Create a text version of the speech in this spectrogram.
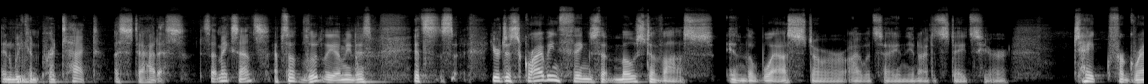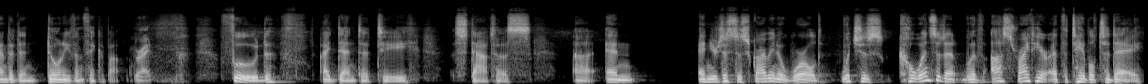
and we mm-hmm. can protect a status. Does that make sense? Absolutely. I mean, it's, it's, you're describing things that most of us in the West, or I would say in the United States here, take for granted and don't even think about. Right. Food, identity, status, uh, and and you're just describing a world which is coincident with us right here at the table today.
